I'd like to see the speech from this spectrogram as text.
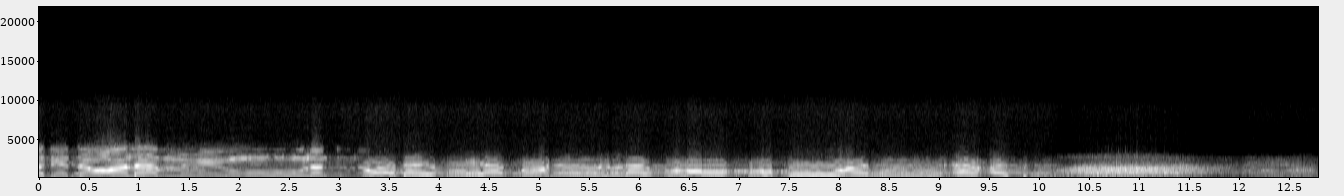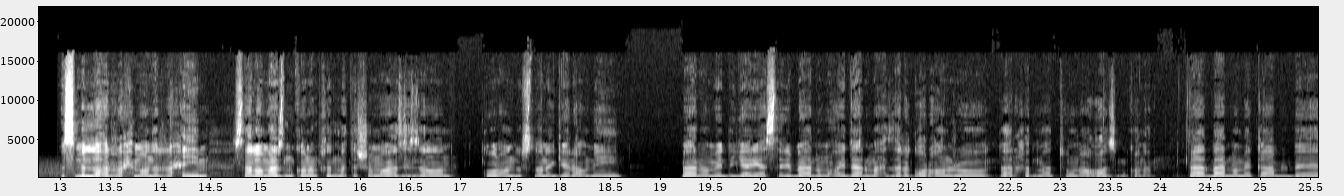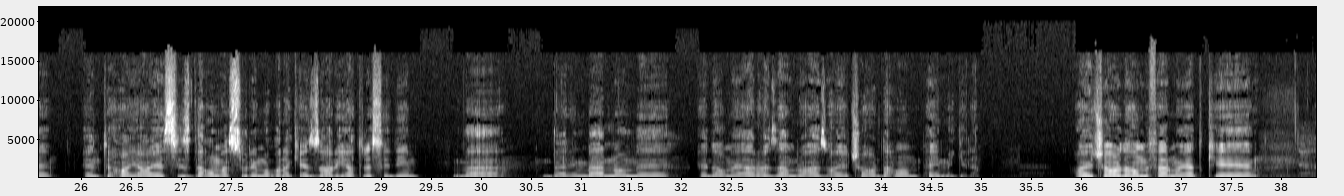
يلد ولم يولد. ولم يكن له كفوا أحد. بسم الله الرحمن الرحیم. سلام عرض می‌کنم خدمت شما عزیزان قرآن دوستان گرامی. برنامه دیگری از سری برنامه های در محضر قرآن رو در خدمتتون آغاز می‌کنم. در برنامه قبل به انتهای آیه 13 هم از سوره مبارکه زاریات رسیدیم. و در این برنامه ادامه عرایزم رو از آیه 14 هم پی می‌گیرم. آیه 14 هم میفرماید که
